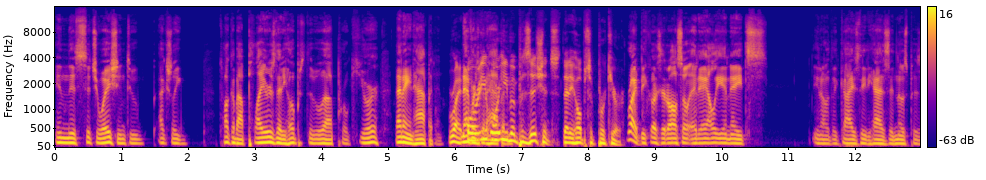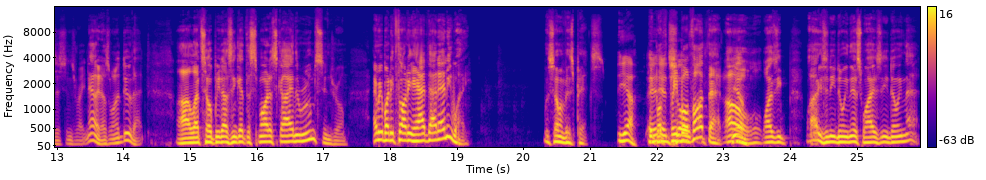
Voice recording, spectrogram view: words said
in this situation to actually talk about players that he hopes to uh, procure, that ain't happening. Right, Never or, e- gonna or even positions that he hopes to procure. Right, because it also it alienates, you know, the guys that he has in those positions right now. He doesn't want to do that. Uh, let's hope he doesn't get the smartest guy in the room syndrome. Everybody thought he had that anyway with some of his picks. Yeah, People, and, and people so- thought that. Oh, why is he? Why isn't he doing this? Why isn't he doing that?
